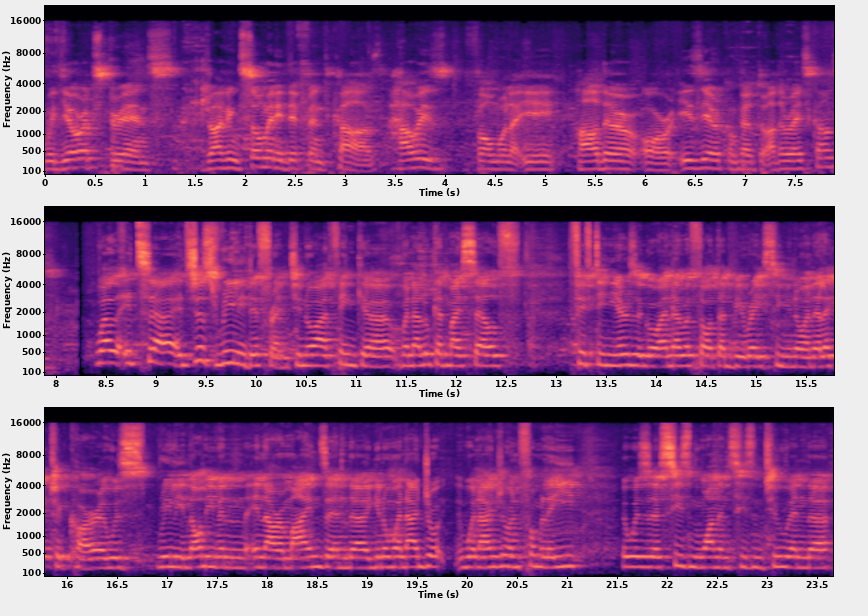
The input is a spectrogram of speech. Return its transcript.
With your experience driving so many different cars, how is Formula E harder or easier compared to other race cars? Well, it's uh, it's just really different. You know, I think uh, when I look at myself 15 years ago, I never thought I'd be racing, you know, an electric car. It was really not even in our minds. And uh, you know, when I jo- when I joined Formula E, it was uh, season one and season two, and uh,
